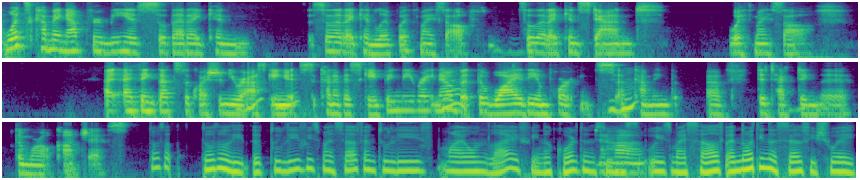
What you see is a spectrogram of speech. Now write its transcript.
what's coming up for me is so that I can, so that I can live with myself. So that I can stand with myself. I, I, think that's the question you were mm-hmm. asking. Mm-hmm. It's kind of escaping me right now, yeah. but the why, the importance of mm-hmm. coming, of detecting the the moral conscious. Totally, uh, to live with myself and to live my own life in accordance uh-huh. with, with myself and not in a selfish way,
